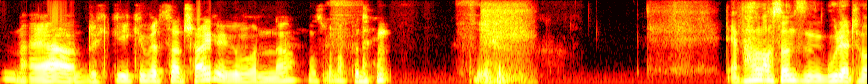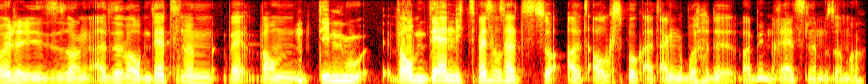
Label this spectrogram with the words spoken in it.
Naja, durch Gikiewicz hat Schalke gewonnen, ne? Muss man noch bedenken. ja. Der war auch sonst ein guter Torhüter die Saison. Also warum der zu einem, warum den, warum der nichts Besseres als, zu, als Augsburg als Angebot hatte, war mir ein Rätsel im Sommer.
